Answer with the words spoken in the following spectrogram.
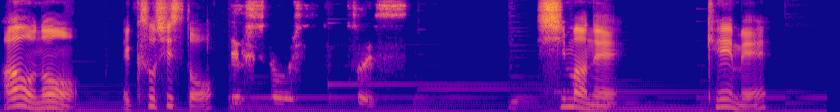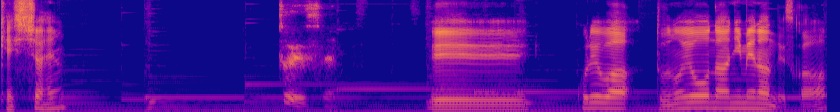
青のエクソシスト？エクソシスト。そうです。島根慶明？結社編？そうですね。えー、これはどのようなアニメなんですか？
